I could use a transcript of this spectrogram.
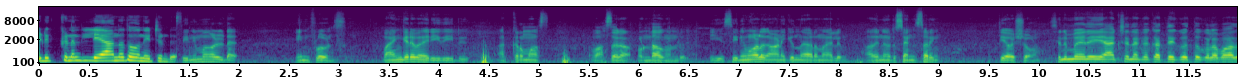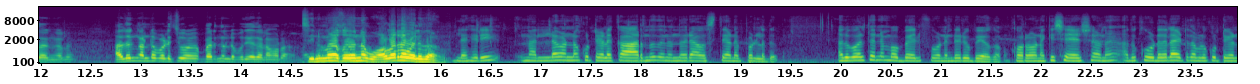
എടുക്കണില്ല എന്ന് തോന്നിയിട്ടുണ്ട്. സിനിമകളുടെ ഇൻഫ്ലുവൻസ് ഭയങ്കരമായ രീതിയിൽ അക്രമ വാസന ഉണ്ടാകുന്നുണ്ട്. ഈ സിനിമകൾ കാണിക്കുന്നതായിരുന്നാലും അതിനൊരു സെൻസറിങ് അത്യാവശ്യമാണ്. സിനിമയിലെ ഈ ആക്ഷനൊക്കെ കത്തിക്കൊത്ത് കൊലപാതകങ്ങൾ അതും കണ്ട് പഠിച്ചു വരുന്നുണ്ട് പുതിയ തലമുറ. സിനിമ വളരെ വലുതാണ്. ലഹരി നല്ലവണ്ണം കുട്ടികളെ കാർന്നു തിന്നുന്ന ഒരു അവസ്ഥയാണ് ഇപ്പോൾ ഉള്ളത്. അതുപോലെ തന്നെ മൊബൈൽ ഫോണിന്റെ ഒരു ഉപയോഗം. കൊറോണയ്ക്ക് ശേഷമാണ് അത് കൂടുതലായിട്ട് നമ്മൾ കുട്ടികൾ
